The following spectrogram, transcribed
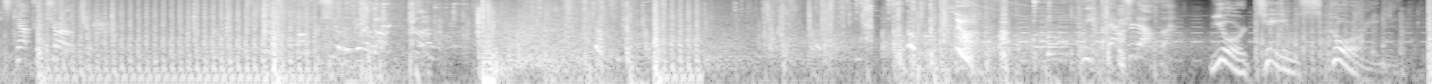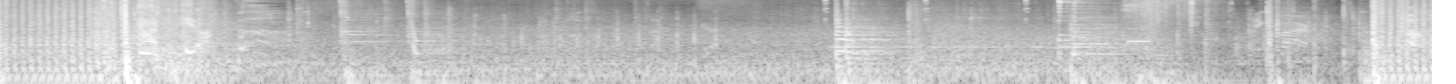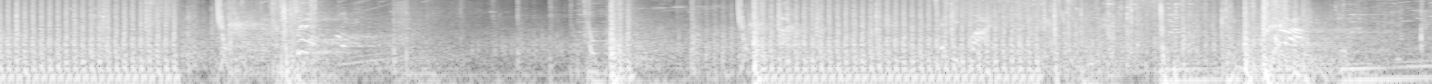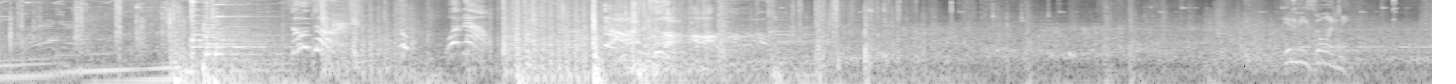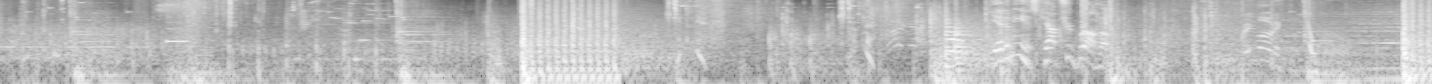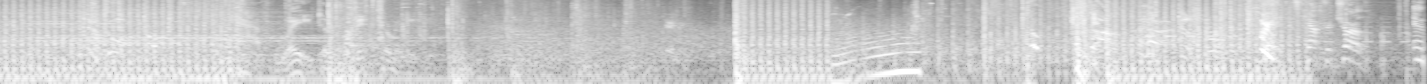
Enemy's captured Charlie. Overshield available. We've captured Alpha. Your team's scoring.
